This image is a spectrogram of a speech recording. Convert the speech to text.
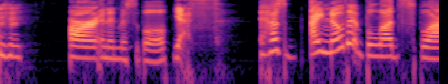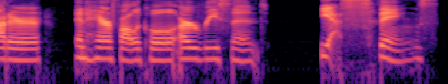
Mhm. are inadmissible. Yes. Has I know that blood splatter and hair follicle are recent Yes. things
